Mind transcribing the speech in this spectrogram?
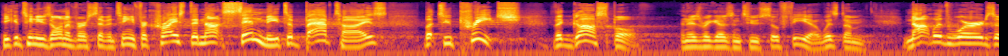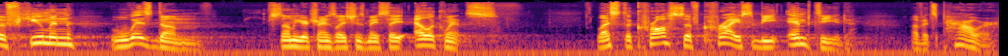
He continues on in verse 17 For Christ did not send me to baptize, but to preach the gospel. And Ezra goes into Sophia, wisdom, not with words of human wisdom. Some of your translations may say eloquence, lest the cross of Christ be emptied of its power.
